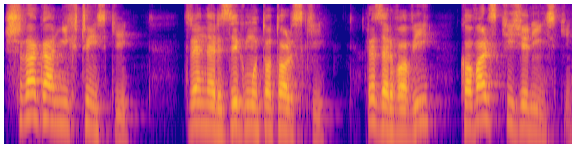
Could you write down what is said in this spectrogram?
Szraga Nichczyński, trener Zygmunt Otolski, rezerwowi Kowalski Zieliński.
